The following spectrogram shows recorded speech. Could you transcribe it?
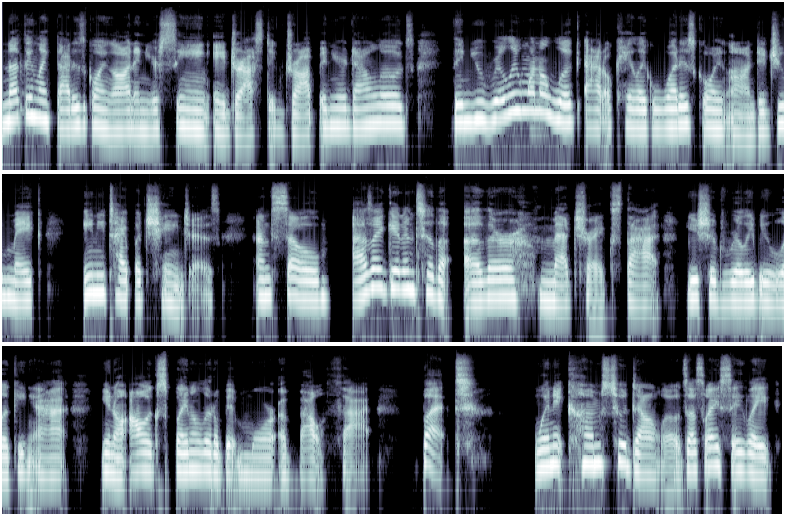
nothing like that is going on and you're seeing a drastic drop in your downloads, then you really want to look at, okay, like what is going on? Did you make any type of changes? And so as I get into the other metrics that you should really be looking at, you know, I'll explain a little bit more about that. But when it comes to downloads, that's why I say, like,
